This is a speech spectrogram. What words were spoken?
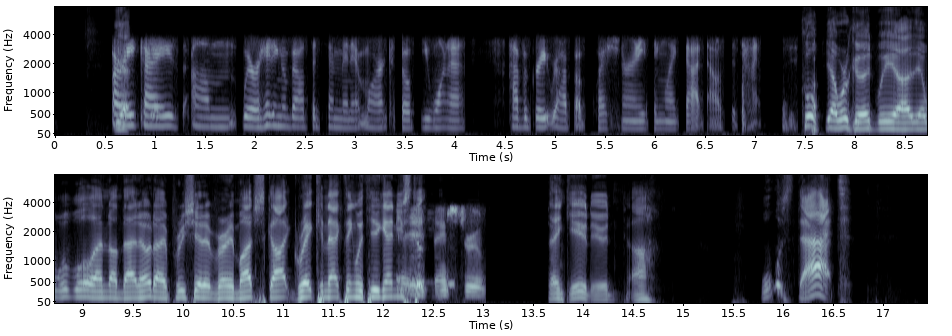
All Yeah. right, guys. Um, we're hitting about the 10 minute mark, so if you want to have a great wrap up question or anything like that, now's the time. Cool. Yeah, we're good. We uh, yeah, we'll, we'll end on that note. I appreciate it very much, Scott. Great connecting with you again. You Hey, still thanks, Drew. thank you, dude. Uh, what was that?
